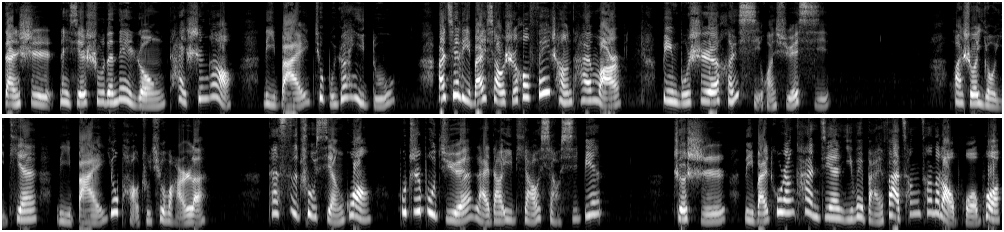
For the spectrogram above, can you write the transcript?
但是那些书的内容太深奥，李白就不愿意读。而且李白小时候非常贪玩，并不是很喜欢学习。话说有一天，李白又跑出去玩了。他四处闲逛，不知不觉来到一条小溪边。这时，李白突然看见一位白发苍苍的老婆婆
